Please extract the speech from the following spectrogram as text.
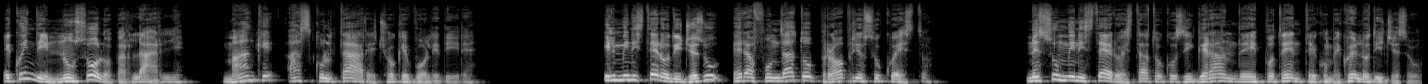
e quindi non solo parlargli, ma anche ascoltare ciò che vuole dire. Il ministero di Gesù era fondato proprio su questo. Nessun ministero è stato così grande e potente come quello di Gesù.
